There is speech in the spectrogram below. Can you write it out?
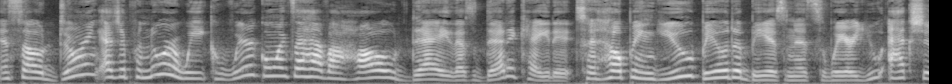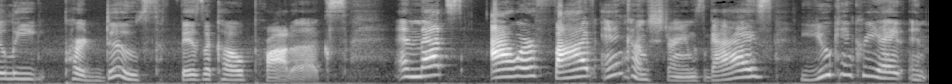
And so during Edupreneur Week, we're going to have a whole day that's dedicated to helping you build a business where you actually produce physical products. And that's our five income streams, guys you can create an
